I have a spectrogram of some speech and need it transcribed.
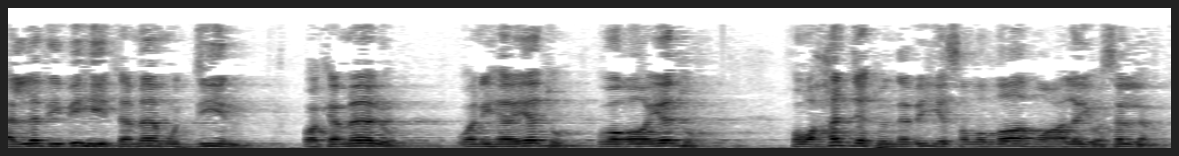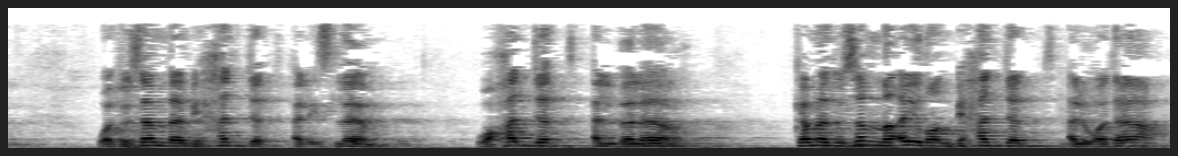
الذي به تمام الدين وكماله ونهايته وغايته. هو حجة النبي صلى الله عليه وسلم وتسمى بحجة الإسلام. وحجة البلاغ كما تسمى أيضا بحجة الوداع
